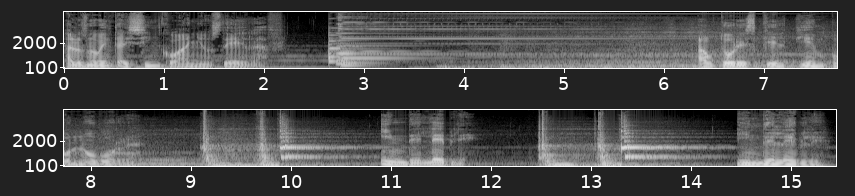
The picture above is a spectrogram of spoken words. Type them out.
a los 95 años de edad. Autores que el tiempo no borra. Indeleble indeleble.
